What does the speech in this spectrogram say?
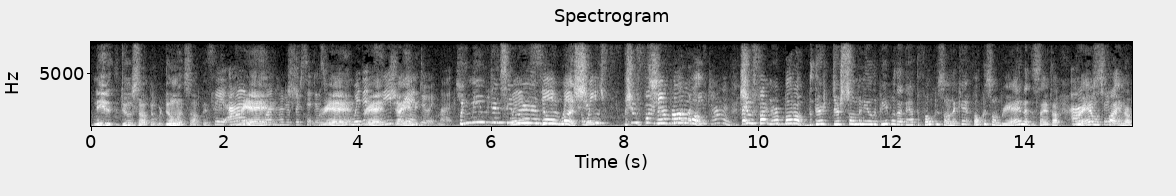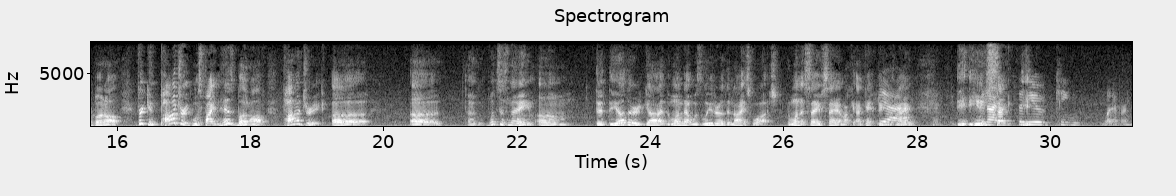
needed to do something were doing something. See, I Brienne, 100% disagree. Brienne, we didn't Brienne, see Jaime. Brienne doing much. What do you mean we didn't see We Brienne see- doing we- much? She we- was she was fighting She her butt off. times, She was fighting her butt off, but there's there's so many other people that they have to focus on. They can't focus on Brienne at the same time. I Brienne was fighting her butt off. Freaking Podrick was fighting his butt off. Podrick, uh, uh, uh what's his name? Um, the the other guy, the one that was leader of the Night's Watch, the one that saved Sam. I, I can't think yeah. of his name. He, he the, night- sac- the he- new king, whatever.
